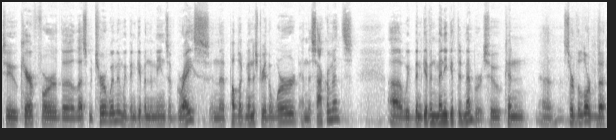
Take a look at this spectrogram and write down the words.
to care for the less mature women. We've been given the means of grace in the public ministry of the Word and the sacraments. Uh, we've been given many gifted members who can uh, serve the Lord. The,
